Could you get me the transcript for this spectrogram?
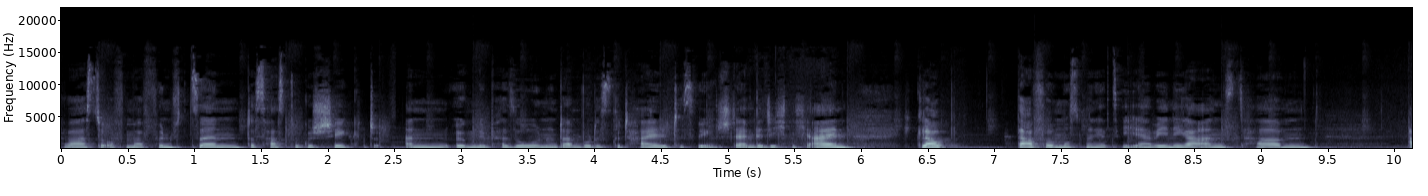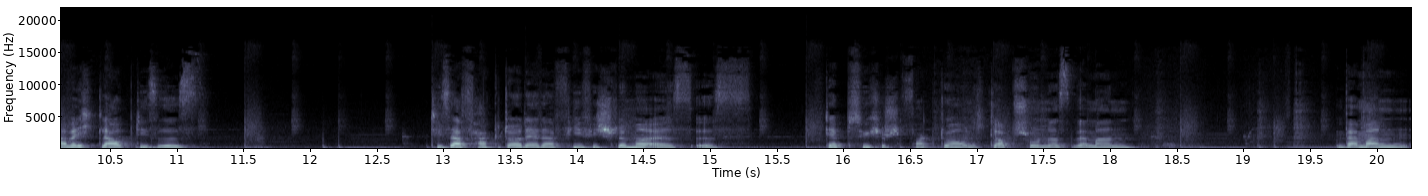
da warst du offenbar 15, das hast du geschickt an irgendeine Person und dann wurde es geteilt, deswegen stellen wir dich nicht ein. Ich glaube, dafür muss man jetzt eher weniger Angst haben. Aber ich glaube, dieses, dieser Faktor, der da viel, viel schlimmer ist, ist der psychische Faktor. Und ich glaube schon, dass wenn man, wenn man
